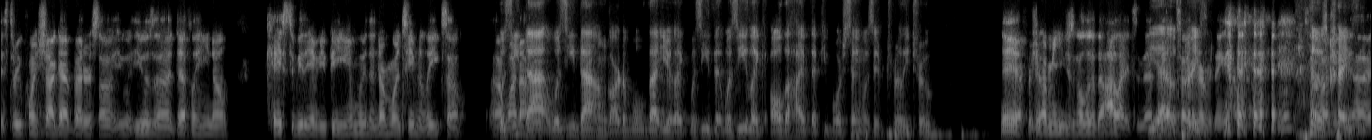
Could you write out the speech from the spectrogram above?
His three point shot got better. So he, he was uh, definitely you know case to be the MVP, and we were the number one team in the league. So. Uh, was he not? that was he that unguardable that year? Like was he that was he like all the hype that people were saying? Was it really true? Yeah, yeah, for sure. I mean, you just go look at the highlights, and that, yeah, it was tell crazy. you everything. so, it was I mean, crazy. Uh,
